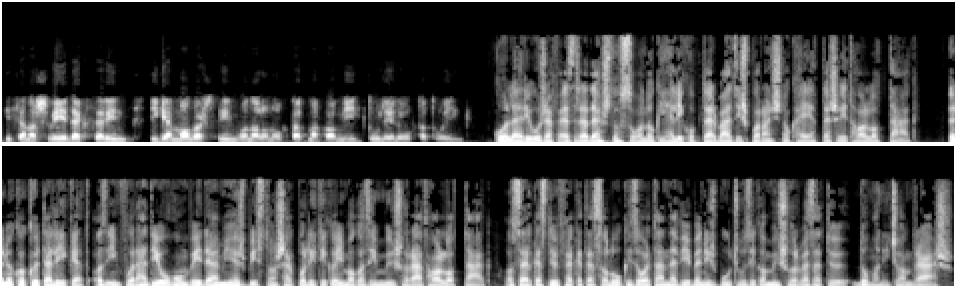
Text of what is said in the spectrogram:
hiszen a svédek szerint igen magas színvonalon oktatnak a mi túlélő oktatóink. Koller József ezredest a szolnoki helikopterbázis parancsnok helyettesét hallották. Önök a köteléket, az Inforádió honvédelmi és biztonságpolitikai magazin műsorát hallották. A szerkesztő Fekete Szalóki Zoltán nevében is búcsúzik a műsorvezető Domani Csandrás.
